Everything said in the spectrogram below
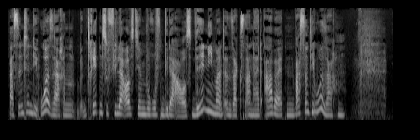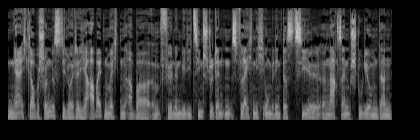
Was sind denn die Ursachen? Treten zu viele aus den Berufen wieder aus? Will niemand in Sachsen-Anhalt arbeiten? Was sind die Ursachen? Na, ich glaube schon, dass die Leute hier arbeiten möchten, aber ähm, für einen Medizinstudenten ist vielleicht nicht unbedingt das Ziel, äh, nach seinem Studium dann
